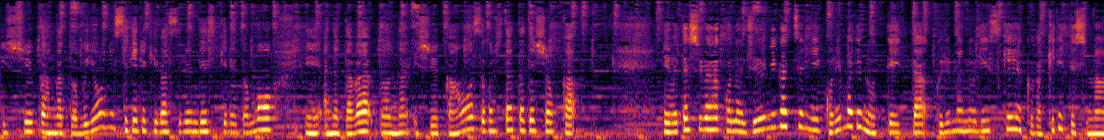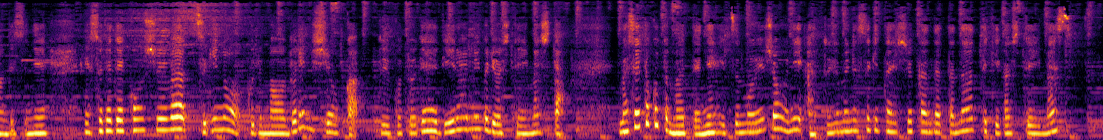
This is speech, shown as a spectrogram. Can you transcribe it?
1週間が飛ぶように過ぎる気がするんですけれども、えー、あなたはどんな1週間をお過ごしだったでしょうか、えー、私はこの12月にこれまで乗っていた車のリース契約が切れてしまうんですね、えー、それで今週は次の車をどれにしようか？ということでディーラー巡りをしていました。まあ、そういったこともあってねいつも以上にあっという間に過ぎた1週間だったなって気がしています。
